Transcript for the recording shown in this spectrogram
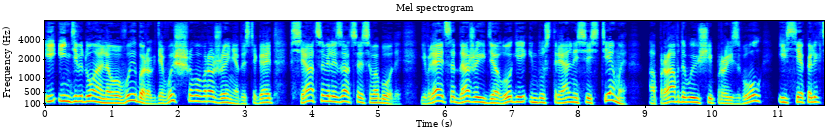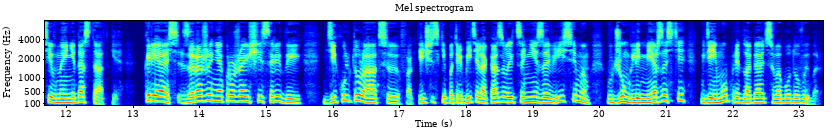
и индивидуального выбора, где высшего выражения достигает вся цивилизация свободы, является даже идеологией индустриальной системы, оправдывающий произвол и все коллективные недостатки, грязь, заражение окружающей среды, декультурацию, фактически потребитель оказывается независимым в джунгле мерзости, где ему предлагают свободу выбора.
